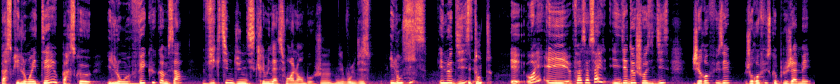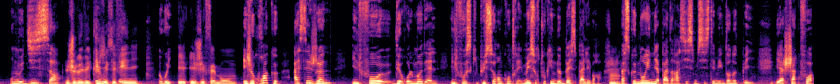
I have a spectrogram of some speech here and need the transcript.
parce qu'ils l'ont été, parce qu'ils l'ont vécu comme ça, victimes d'une discrimination à l'embauche. Hum, Ils vous le disent Ils le tous disent. Ils le disent. et toutes. Et ouais, et face à ça, il y a deux choses. Ils disent j'ai refusé, je refuse que plus jamais on me dise ça. Je l'ai vécu, mais c'est fini. Oui. Et, et j'ai fait mon. Et je crois que à ces jeunes, il faut euh, des rôles modèles, il faut ce qu'ils puissent se rencontrer, mais surtout qu'ils ne baissent pas les bras. Hmm. Parce que non, il n'y a pas de racisme systémique dans notre pays. Et à chaque fois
